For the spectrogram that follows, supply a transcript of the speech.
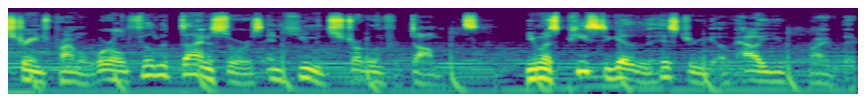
a strange primal world filled with dinosaurs and humans struggling for dominance. You must piece together the history of how you arrived there.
